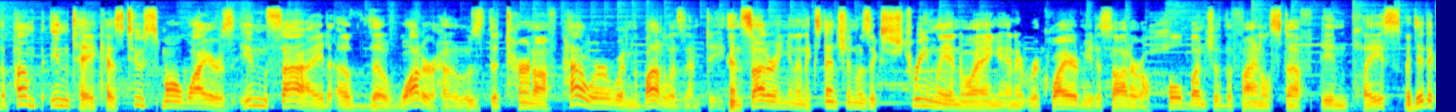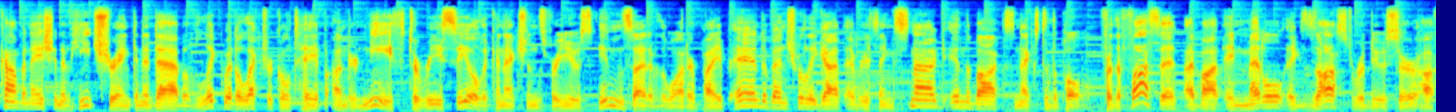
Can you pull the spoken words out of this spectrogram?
the pump intake has two small wires inside of the water hose that turn off power when the bottle is empty. And soldering in an extension was extremely annoying and it required me to solder a whole bunch of the final stuff in place. I did a combination of heat shrink and a dab of liquid electrical tape underneath to reseal the connections for use inside of the water pipe and eventually got everything snug in the box next to the pole. For the faucet, I bought a metal exhaust reducer off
